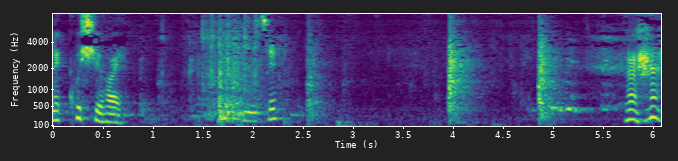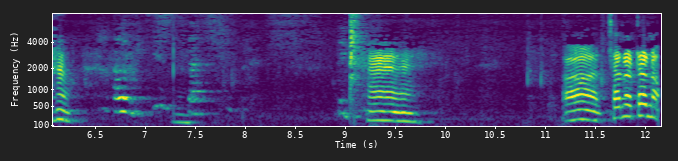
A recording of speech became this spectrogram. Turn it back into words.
অনেক খুশি হয়। যে। হ্যাঁ হ্যাঁ টানো টানো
